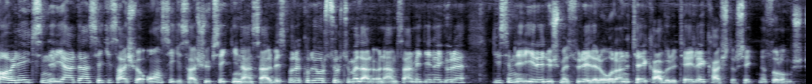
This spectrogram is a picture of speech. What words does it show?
KVL cisimleri yerden 8H ve 18H yüksekliğinden serbest bırakılıyor. Sürtünmeler önemsenmediğine göre cisimlerin yere düşme süreleri oranı TK bölü TL kaçtır şeklinde sorulmuş.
